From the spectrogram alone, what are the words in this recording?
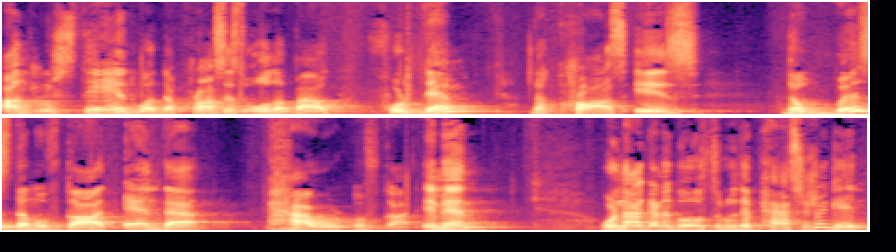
understand what the cross is all about, for them, the cross is the wisdom of God and the power of God. Amen? We're not going to go through the passage again.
